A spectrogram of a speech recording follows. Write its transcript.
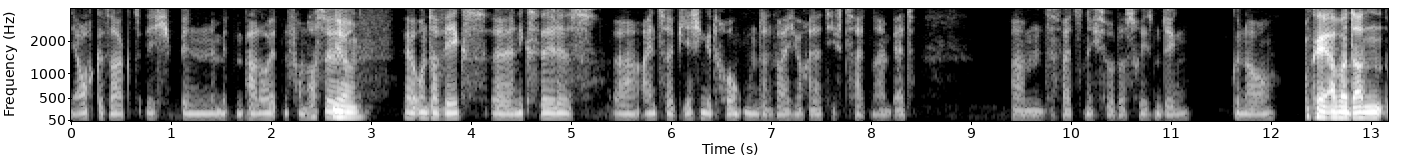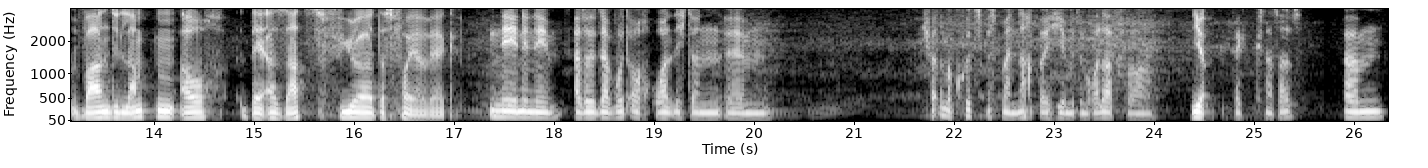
ja auch gesagt, ich bin mit ein paar Leuten vom Hostel Ja. äh, unterwegs, äh, nichts Wildes, äh, ein, zwei Bierchen getrunken und dann war ich auch relativ zeitnah im Bett. Ähm, das war jetzt nicht so das Riesending. Genau. Okay, aber dann waren die Lampen auch der Ersatz für das Feuerwerk. Nee, nee, nee. Also da wurde auch ordentlich dann, ähm, ich warte mal kurz, bis mein Nachbar hier mit dem Roller vor Ja. weggeknattert. Ähm,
